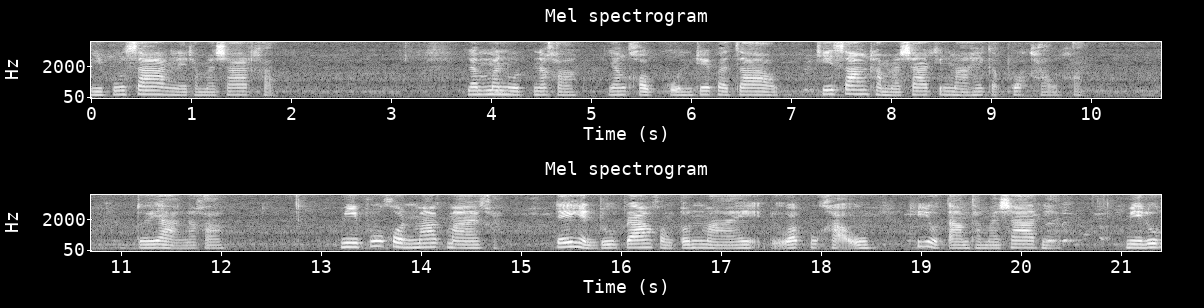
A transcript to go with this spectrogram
มีผู้สร้างในธรรมชาติค่ะ และมนุษย์นะคะ ยังขอบคุณเทพเจ้าที่สร้างธรรมชาติขึ้นมาให้กับพวกเขาค่ะ ตัวอย่างนะคะ มีผู้คนมากมายค่ะ ได้เห็นรูปร่างของต้นไม้ หรือว่าภูเขาที่อยู่ตามธรรมชาติเนี่ย มีรูป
